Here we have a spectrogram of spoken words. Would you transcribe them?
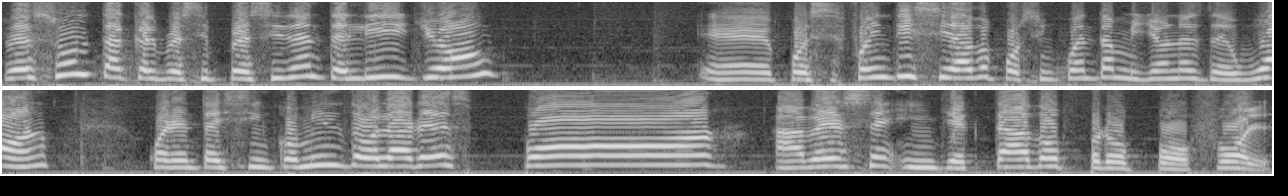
Resulta que el presidente Lee Jong eh, pues fue indiciado por 50 millones de won 45 mil dólares por haberse inyectado Propofol.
